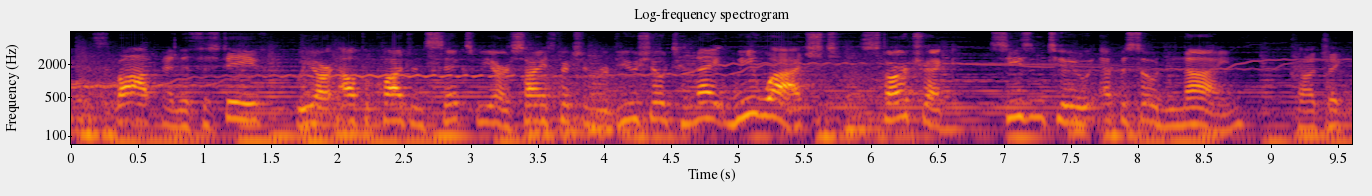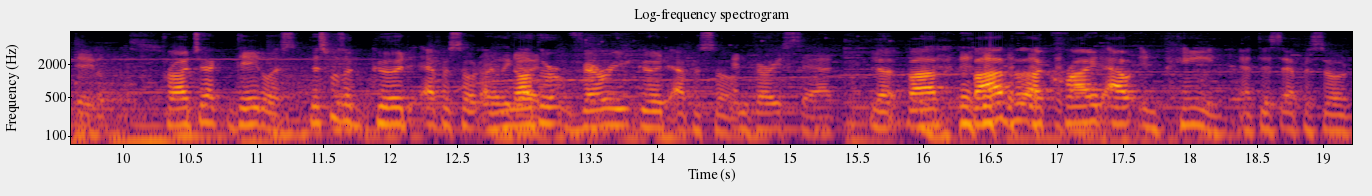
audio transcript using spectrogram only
This is Bob. And this is Steve. We are Alpha Quadrant 6. We are a science fiction review show. Tonight we watched Star Trek Season 2, Episode 9, Project Daedalus. Project Daedalus. This was a good episode. Really Another very good episode. And very sad. yeah, Bob Bob uh, cried out in pain at this episode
